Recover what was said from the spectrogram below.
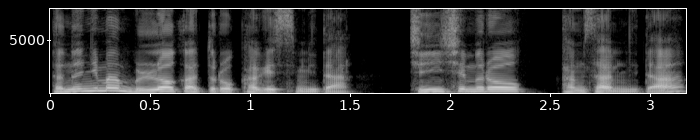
저는 이만 물러가도록 하겠습니다. 진심으로 감사합니다.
